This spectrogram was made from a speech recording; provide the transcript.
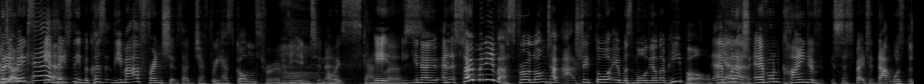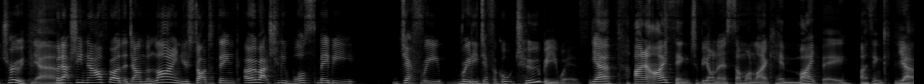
but it makes care. it makes me because the amount of friendships that Jeffree has gone through over the oh, internet. Oh, it's it, scandalous. you know, and so many of us for a long time actually thought it was more the other people. Everyone Yeah. actually, everyone kind of suspected that was the truth. Yeah. But actually, now further down the line, you start to think, oh, actually, was maybe Jeffree really difficult to be with? Yeah, and I think, to be honest, someone like him might be. I think. Yeah.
